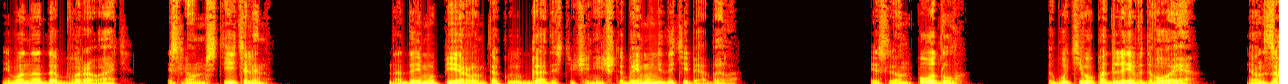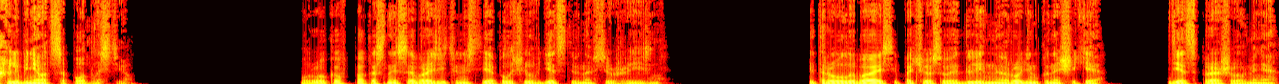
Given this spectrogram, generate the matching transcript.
его надо обворовать. Если он мстителен, надо ему первым такую гадость учинить, чтобы ему не до тебя было. Если он подл, то будь его подлее вдвое, и он захлебнется подлостью. Уроков пакостной сообразительности я получил в детстве на всю жизнь. Хитро улыбаясь и почесывая длинную родинку на щеке, дед спрашивал меня,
